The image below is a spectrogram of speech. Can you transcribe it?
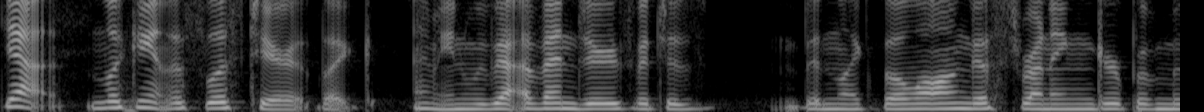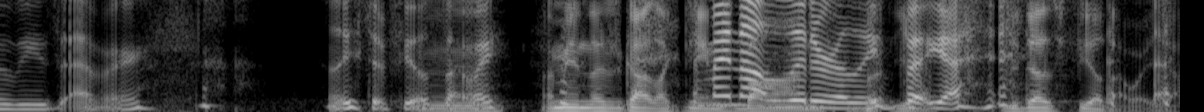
Yeah, looking at this list here, like I mean, we've got Avengers, which has been like the longest running group of movies ever. At least it feels that way. I mean, there's got like James might not Bond, literally, but yeah. it does feel that way. Yeah,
